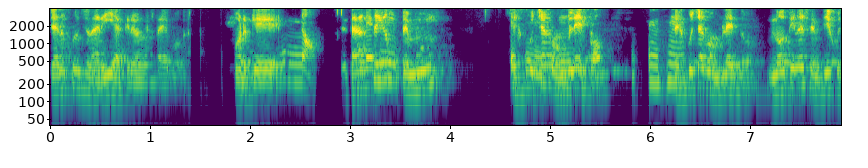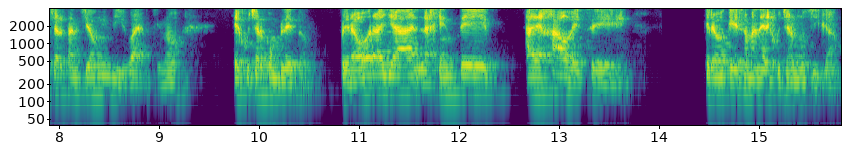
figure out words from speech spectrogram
Ya no funcionaría, creo, en esta época. Porque no, The Dark Side of the Moon se escucha completo. Se escucha completo. No tiene sentido escuchar canción individual, sino escuchar completo. Pero ahora ya la gente ha dejado ese, creo que esa manera de escuchar música.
